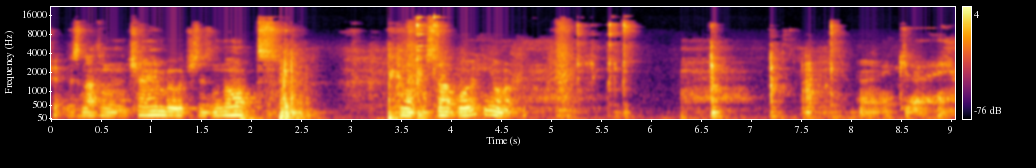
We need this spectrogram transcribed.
Check there's nothing in the chamber, which there's not. And I can start working on it. Okay.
